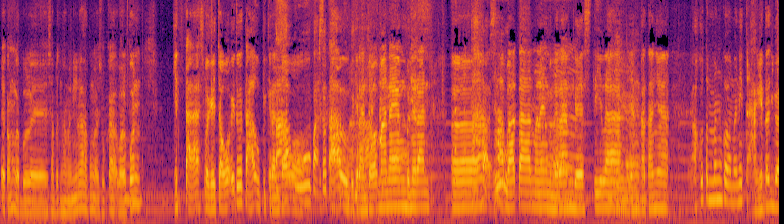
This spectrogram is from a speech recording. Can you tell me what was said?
eh kamu nggak boleh sahabat sama inilah aku nggak suka. Walaupun kita sebagai cowok itu tahu pikiran Tahu, cowok. Pasti kita tahu tahu. pikiran cowok. Mana yang beneran eh, Tahu. sahabatan mana yang beneran bestie lah. Iya. yang katanya aku temen kok sama ini. Nah, kita juga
